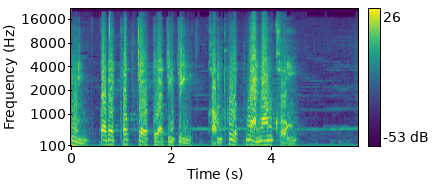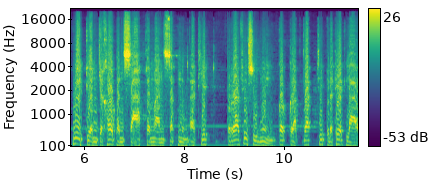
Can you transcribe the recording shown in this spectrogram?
หนุ่มก็ได้พบเจอตัวจริง ๆ ของพูดแม่น้ำโขง เมื่อเกือนจะเข้าพรรษาประมาณสักหนึ่งอาทิตย์ พระภิกษุหนุ่มก็กลับวัดที่ประเทศลาว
